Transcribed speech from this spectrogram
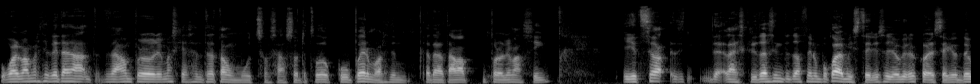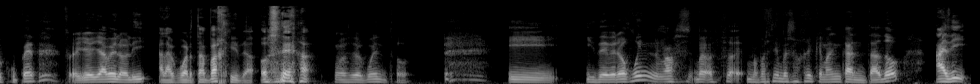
Igual me ha parecido que trataban problemas que ya se han tratado mucho, o sea, sobre todo Cooper, me parece que trataba un problema así. Y la escritora se intentó hacer un poco la misteriosa, yo creo, con el secreto de Cooper, pero yo ya me lo li a la cuarta página, o sea, como os lo cuento. Y, y de Browning me, ha parecido un personaje que me ha encantado. Adi,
